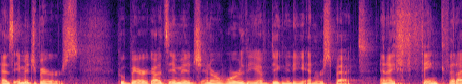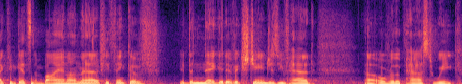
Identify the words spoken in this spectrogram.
as image bearers who bear God's image and are worthy of dignity and respect. And I think that I could get some buy in on that if you think of the negative exchanges you've had uh, over the past week,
